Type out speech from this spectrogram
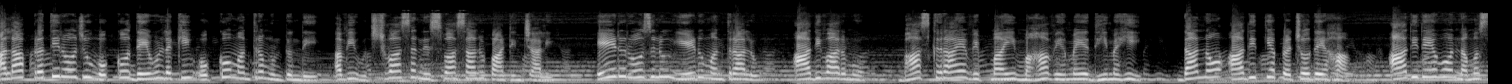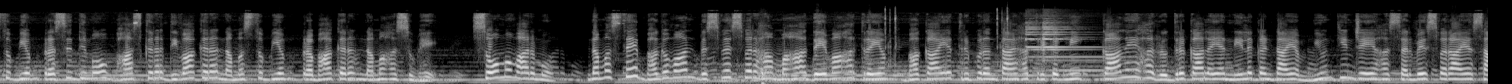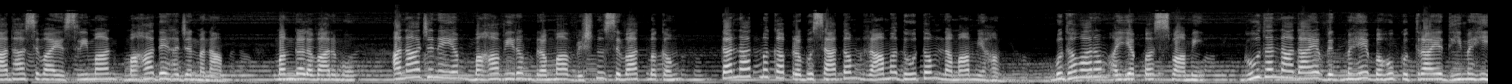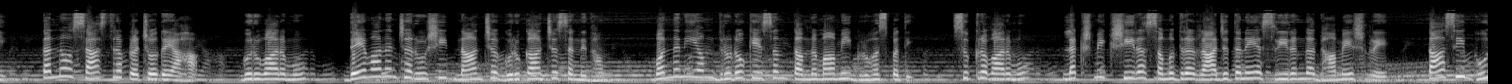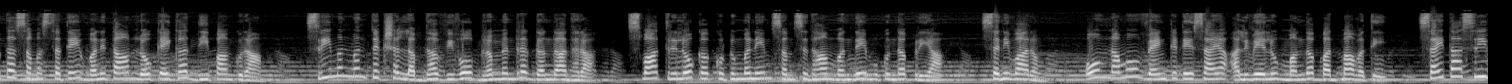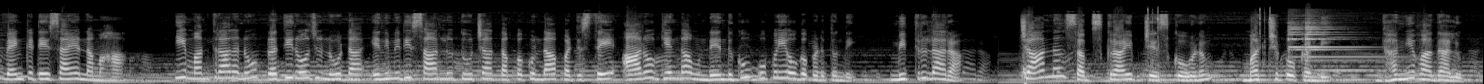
అలా ప్రతిరోజు ఒక్కో దేవుళ్ళకి ఒక్కో మంత్రం ఉంటుంది. అవి ఉచ్ఛ్వాస నిశ్వాసాలు పాటించాలి. ఏడు రోజులు ఏడు మంత్రాలు. ఆదివారము. భాస్కరాయ విప్మాయి మహావిహమయ ధీమహి. దాన్నో ఆదిత్య ప్రచోదయ. ఆదిదేవో నమస్తుభ్యం ప్రసిద్ధిమో భాస్కర దివాకర నమస్తుభ్యం ప్రభాకర నమః శుభే. సోమవారము. నమస్తే భగవాన్ విశ్వేశ్వర మహాదేవాహ త్రయం భకాయ త్రిపురంతాయ త్రికగ్ని కాలయ రుద్రకాలయ నీలకంఠాయ మ్యూంత్యుంజయ సర్వేశ్వరాయ సాధాశివాయ శ్రీమాన్ మహాదేహ జన్మనాం. మంగళవారము. అనాజనేయం మహావీరం బ్రహ్మ విష్ణు శివాత్మకం తర్ణాత్మక ప్రభు శాతం రామదూతం నమామ్యహం. బుధవారం అయ్యప్ప స్వామి. భూధన్నాదాయ విద్మహే బహుపుత్రాయ ధీమహి. తన్నో శాస్త్ర ప్రచోదయాః. గురువారము. దేవానంచ ఋషి నాంచ గురుకాంచ సన్నిధం. వందనీయం దృఢోకేశం తమ్నమామి గృహస్పతి. శుక్రవారము లక్ష్మీ క్షీర సముద్ర రాజతనయ శ్రీరంగ ధామేశ్వరే. తాసి భూత సమస్తతే వనితాం లోకైక దీపాంకురాం. శ్రీమన్మంత్రిక్ష లబ్ధ వివో బ్రహ్మేంద్ర గంగాధర. స్వాత్రిలోక కుటుంబనేం సంసిధాం వందే ముకుంద ప్రియా. శనివారం ఓం నమో వెంకటేశాయ అలివేలు మంగ పద్మావతి. సైతాశ్రీ వెంకటేశాయ నమః. ఈ మంత్రాలను ప్రతిరోజు నూట ఎనిమిది సార్లు తూచా తప్పకుండా పఠిస్తే ఆరోగ్యంగా ఉండేందుకు ఉపయోగపడుతుంది. మిత్రులారా ఛానల్ సబ్స్క్రైబ్ చేసుకోవడం మర్చిపోకండి. ధన్యవాదాలు.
